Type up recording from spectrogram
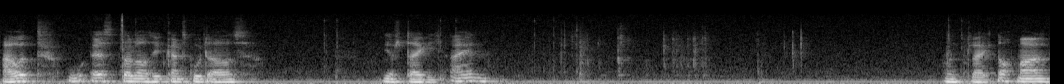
Out US-Dollar sieht ganz gut aus. Hier steige ich ein. Und gleich nochmal.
